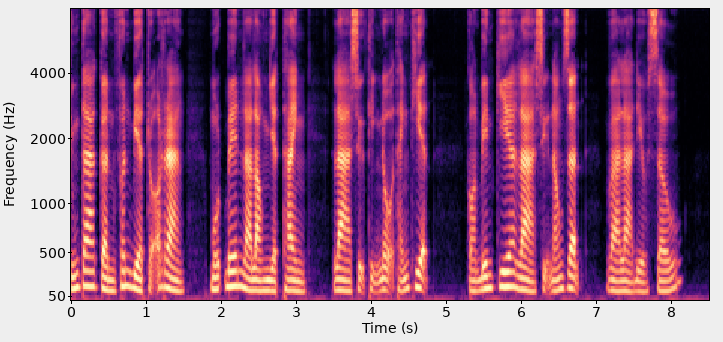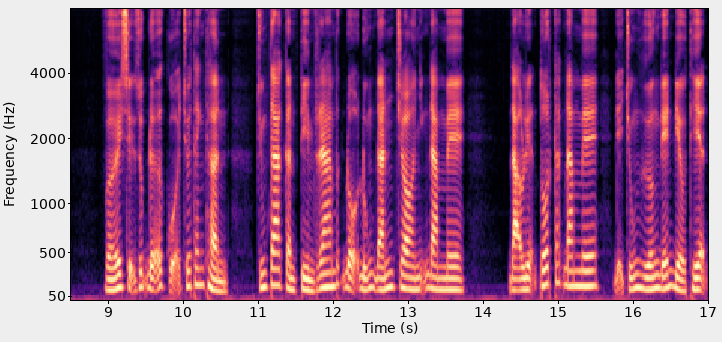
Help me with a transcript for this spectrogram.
Chúng ta cần phân biệt rõ ràng, một bên là lòng nhiệt thành, là sự thịnh nộ thánh thiện, còn bên kia là sự nóng giận và là điều xấu. Với sự giúp đỡ của Chúa Thánh Thần, chúng ta cần tìm ra mức độ đúng đắn cho những đam mê, đạo luyện tốt các đam mê để chúng hướng đến điều thiện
